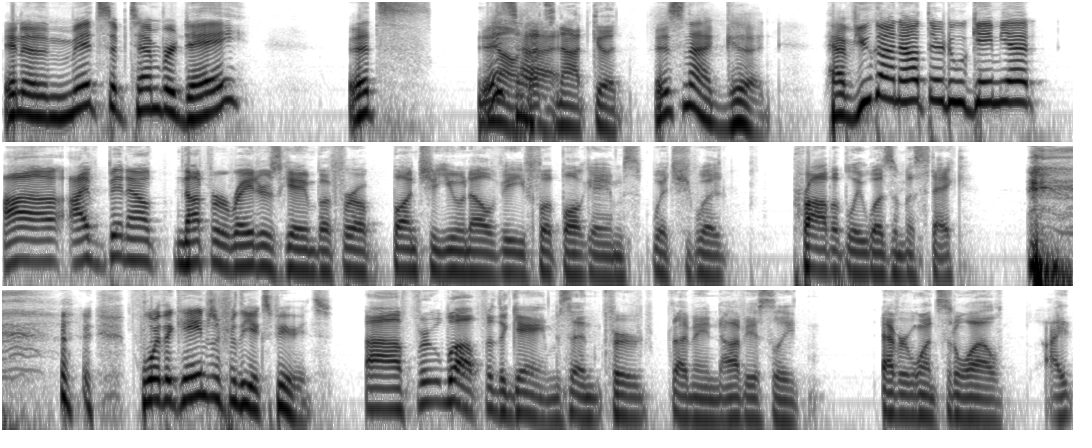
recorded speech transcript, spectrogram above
in a mid-September day? That's it's no, hot. that's not good. It's not good. Have you gone out there to a game yet? Uh, I've been out not for a Raiders game, but for a bunch of UNLV football games, which would probably was a mistake. For the games or for the experience? Uh, for well, for the games and for I mean, obviously, every once in a while, I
